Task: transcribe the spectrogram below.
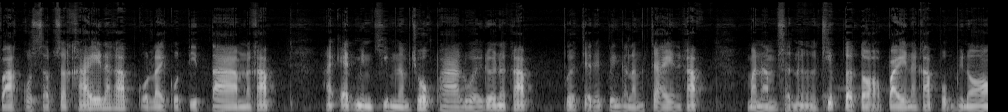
ฝากกด subscribe นะครับ กดไลค์กดติดตามนะครับให้แอดมินคิมนำโชคพารวยด้วยนะครับ เพื่อจะได้เป็นกำลังใจนะครับ มานำเสนอคลิปต่อๆไปนะครับ ผมพี่น้อง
